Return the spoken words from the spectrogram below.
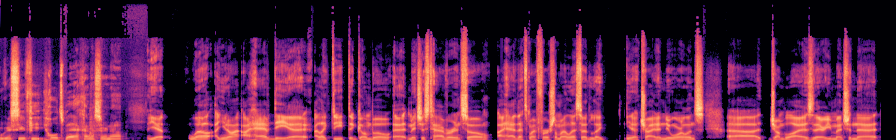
we're gonna see if he holds back on us or not. Yep. Well, you know, I, I have the uh, I like to eat the gumbo at Mitch's Tavern, and so I had that's my first on my list. I'd like you know try it in New Orleans. Uh, jambalaya is there. You mentioned that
